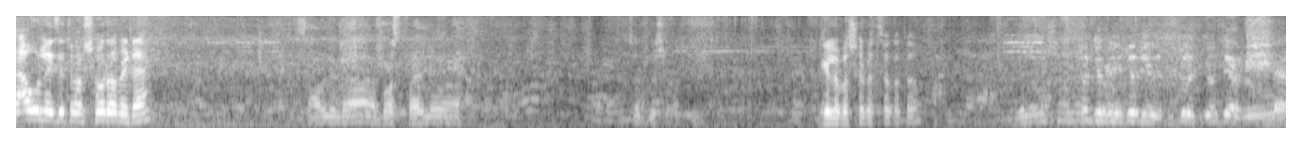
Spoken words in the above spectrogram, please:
চাউল এই যে তোমার সৌরভ এটা? চাউলটা বস্তা হলো চোদ্দোশো গেল বছর বেচছ কত? গেল বছর না।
